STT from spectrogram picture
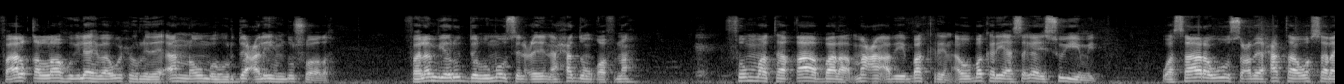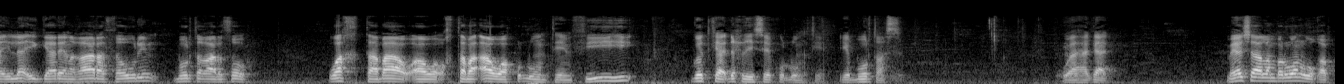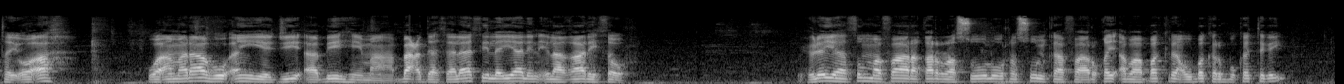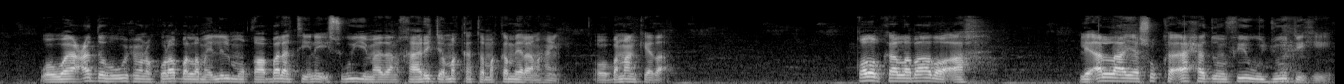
Fa alqa allaahu ilaahi baa wuxuu riday an nowma hurdo calayhim dushooda. Falam yaruddahu mousan celin axadun qofna. Huma taqaabala maca abi bakrin. Abubakar iyo asagaa isu yimid. Wa saara wuu socday xataa wasala ilaa ay gaareen qaara thawrin buurta qaara thawr wakhtaba-a waa ku dhuunteen fiihi godkaa dhexdiisay ku dhuunteen iyo buurtaas waa hagaag meeshaa lambar one uu qabtay oo ah wa amaraahu an yajii'a bihimaa bacda halaati layaalin ilaa qaari thawr wuxuu leeyahay huma faaraqa arasuulu rasuulkaa faaruqay abaabakrin abubakar buu ka tegay wa waacadahu wuxuuna kula ballamay lilmuqaabalati inay isugu yimaadaan khaarija makata maka meelaan ahayn oo bannaankeeda. Ah qodobka labaad oo ah lianlaa yashuka axadun fii wujuudihi.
